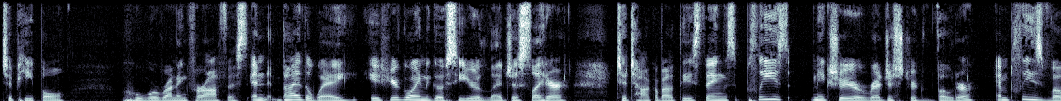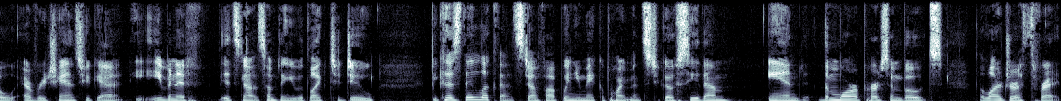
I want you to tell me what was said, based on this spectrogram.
to people who were running for office. And by the way, if you're going to go see your legislator to talk about these things, please make sure you're a registered voter and please vote every chance you get, even if it's not something you would like to do because they look that stuff up when you make appointments to go see them. And the more a person votes, the larger a threat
